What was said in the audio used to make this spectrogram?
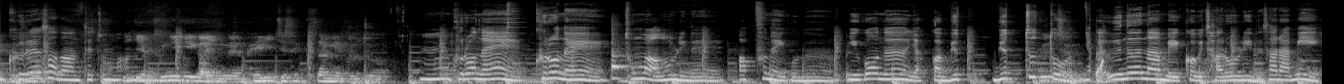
음, 그래서 나한테 좀안 이게. 분위기가 있는 베이지 색상의 누드 음, 그러네. 그러네. 정말 안 어울리네. 아프네, 이거는. 이거는 약간 뮤, 뮤트 톤. 뮤트. 약간 은은한 메이크업이 잘 어울리는 사람이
